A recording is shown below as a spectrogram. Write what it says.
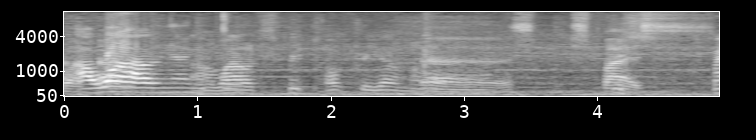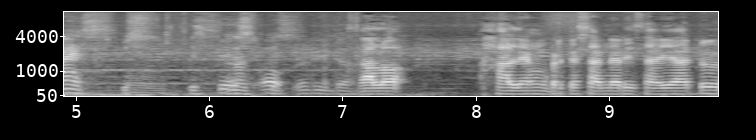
pembuatan. awalnya gitu awal speed of freedom Nah, s- spice space Face of Ridho. kalau hal yang berkesan dari saya tuh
